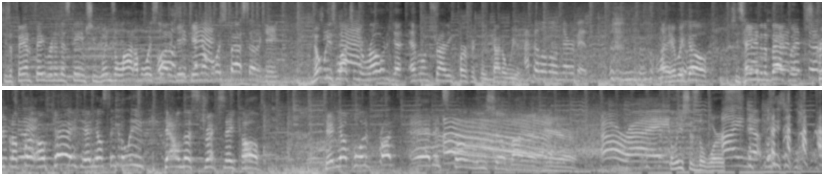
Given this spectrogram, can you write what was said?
She's a fan favorite in this game. She wins a lot. I'm always slow Oh, out of gate. she's Danielle's always fast out of gate. Nobody's She's watching the road, yet everyone's driving perfectly. Kind of weird. I feel a little nervous. All right, here we go. She's hanging in the back, it, but she's it, creeping up front. Okay, Danielle's taking the lead. Down the stretch they come. Danielle pulling in front, and it's ah! Felicia by a hair. All right. Felicia's the worst. I know. Felicia's-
